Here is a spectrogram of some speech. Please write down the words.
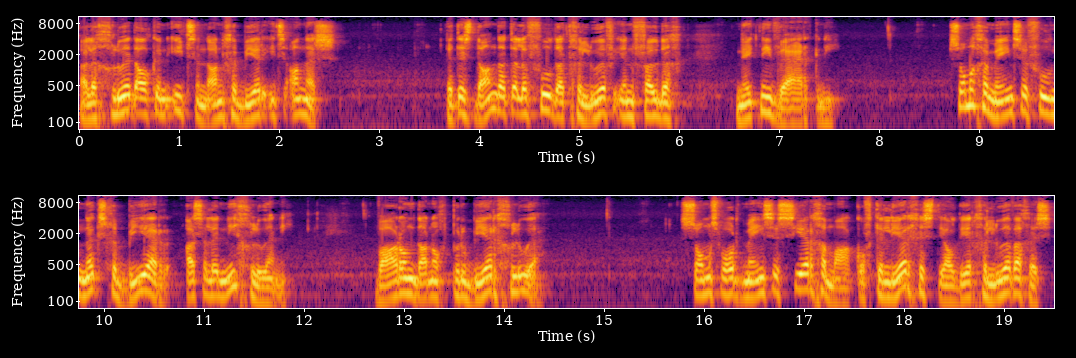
Hulle glo dalk in iets en dan gebeur iets anders. Dit is dan dat hulle voel dat geloof eenvoudig net nie werk nie. Sommige mense voel niks gebeur as hulle nie glo nie. Waarom dan nog probeer glo? Soms word mense seergemaak of teleurgestel deur gelowiges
